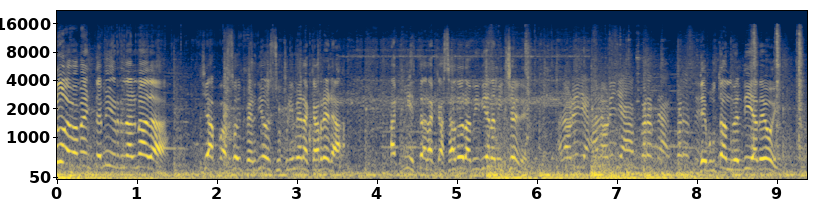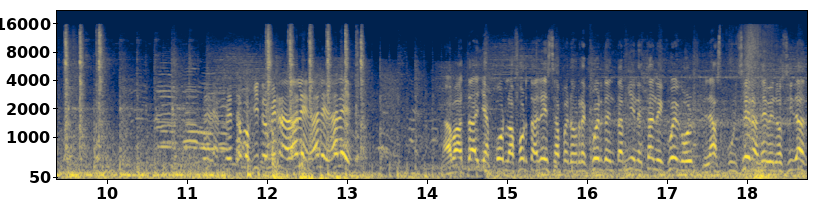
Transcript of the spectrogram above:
Nuevamente Mirna Almada. Ya pasó y perdió en su primera carrera. Aquí está la cazadora Viviana Michele. A la orilla, a la orilla, acuérdate, acuérdate. Debutando el día de hoy. Aprieta un poquito, Mirna, dale, dale, dale. La batalla es por la fortaleza, pero recuerden también están en juego las pulseras de velocidad.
